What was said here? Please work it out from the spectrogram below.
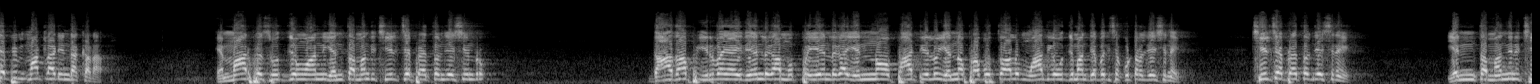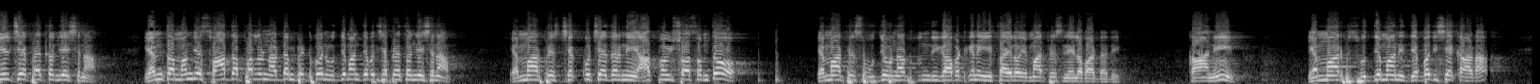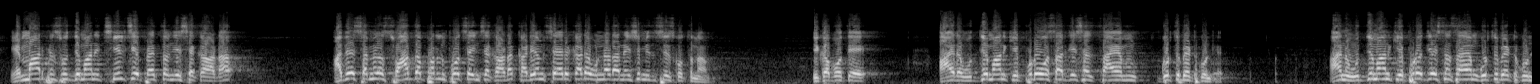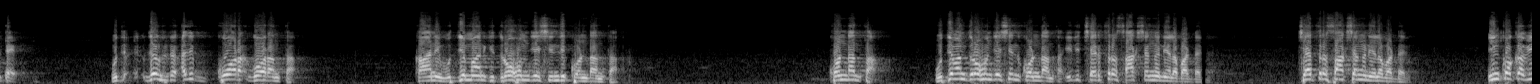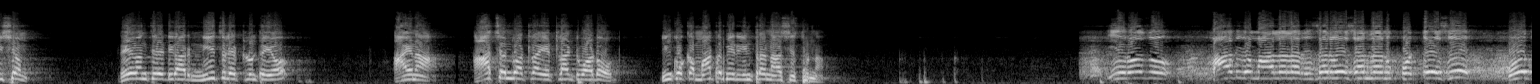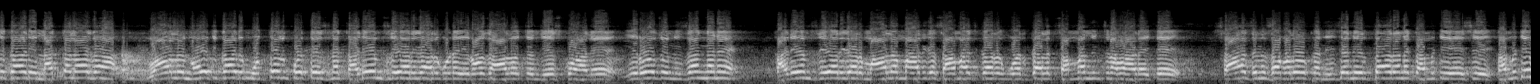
చెప్పి మాట్లాడిండు అక్కడ. ఎంఆర్పిఎస్ ఉద్యమాన్ని ఎంతమంది చీల్చే ప్రయత్నం చేసిండ్రు? దాదాపు ఇరవై ఐదు ముప్పై ఏళ్ళుగా ఎన్నో పార్టీలు ఎన్నో ప్రభుత్వాలు మాదిగ ఉద్యమాన్ని దెబ్బతీసే కుట్రలు చేసినాయి. చీల్చే ప్రయత్నం చేసినాయి. ఎంతమందిని చీల్చే ప్రయత్నం చేసినా ఎంతమంది స్వార్థ పనులను అడ్డం పెట్టుకొని ఉద్యమాన్ని దెబ్బతీసే ప్రయత్నం చేసినా ఎంఆర్పిఎస్ చెక్కు చెదరని ఆత్మవిశ్వాసంతో ఎంఆర్పిఎస్ ఉద్యమం నడుపుతుంది కాబట్టి ఈ స్థాయిలో ఎంఆర్పిఎస్ నిలబడ్డది. కానీ ఎంఆర్పిస్ ఉద్యమాన్ని దెబ్బతీసే కాడ ఎంఆర్పిస్ ఉద్యమాన్ని చీల్చే ప్రయత్నం చేసే కాడ అదే సమయంలో స్వార్థపరులను ప్రోత్సహించే కాడ కడియం శారి కాడే ఉన్నాడనేసి మీద తీసుకొస్తున్నాం ఇకపోతే ఆయన ఉద్యమానికి ఎప్పుడో ఒకసారి చేసిన సాయం గుర్తుపెట్టుకుంటే ఆయన ఉద్యమానికి ఎప్పుడో చేసిన సాయం గుర్తుపెట్టుకుంటే అది ఘోర ఘోరంతా. కానీ ఉద్యమానికి ద్రోహం చేసింది కొండంత. కొండంత. ఉద్యమం ద్రోహం చేసింది కొండంత. ఇది చరిత్ర సాక్ష్యంగా నిలబడ్డది. చరిత్ర సాక్ష్యంగా నిలబడ్డది. ఇంకొక విషయం రేవంత్ రెడ్డి గారు నీతులు ఎట్లుంటాయో ఆయన ఆచరణలో అట్లా ఎట్లాంటి వాడో ఇంకొక మాట మీరు ఇంటర్ని ఆశిస్తున్నా. ఈరోజు మాదిగ మాలల రిజర్వేషన్లను కొట్టేసి కోతికాడి నక్కలాగా వాళ్ళ నోటికాడి ముద్దలు కొట్టేసిన కడేం శ్రీహరి గారు కూడా ఈరోజు ఆలోచన చేసుకోవాలి. ఈరోజు నిజంగానే కడేం శ్రీహరి గారు మాల మాదిగ సామాజిక వర్గాలకు సంబంధించిన వాడైతే శాసనసభలో ఒక నిజ నిర్ధారణ కమిటీ వేసి కమిటీ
